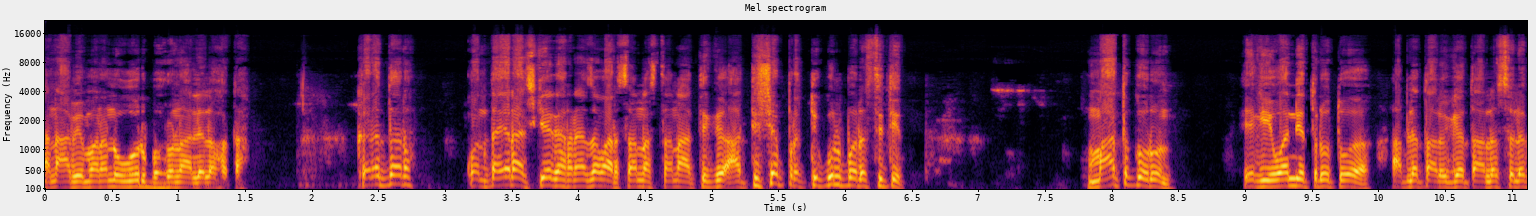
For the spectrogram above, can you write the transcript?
आणि अभिमानानं ऊर भरून आलेला होता. खरं तर कोणताही राजकीय घराण्याचा वारसा नसताना अति अतिशय प्रतिकूल परिस्थितीत मात करून एक युवा नेतृत्व आपल्या तालुक्यात आलं सलग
